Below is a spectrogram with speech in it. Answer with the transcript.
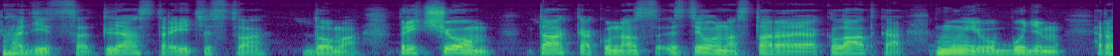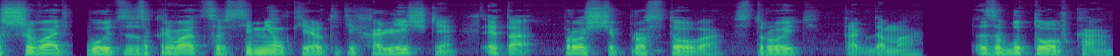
годится для строительства дома. Причем так как у нас сделана старая кладка, мы его будем расшивать, будут закрываться все мелкие вот эти халички. Это проще простого строить так дома. Забутовка.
